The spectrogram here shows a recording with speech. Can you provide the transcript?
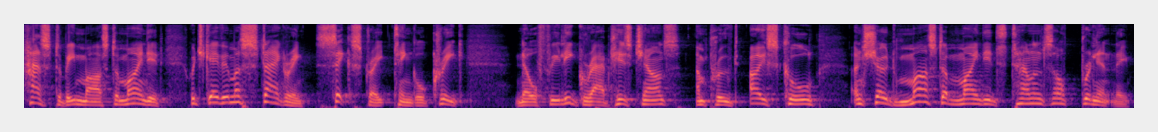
has to be masterminded, which gave him a staggering six straight Tingle Creek. Noel Fehily grabbed his chance and proved ice cool and showed masterminded's talents off brilliantly.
